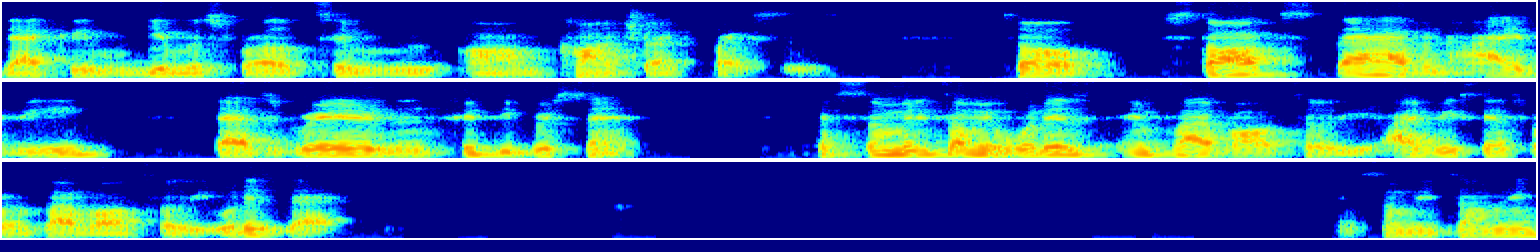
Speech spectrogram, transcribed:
that could give us relative um, contract prices. So stocks that have an IV that's greater than 50%. Can somebody tell me what is implied volatility? IV stands for implied volatility. What is that? Can somebody tell me?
